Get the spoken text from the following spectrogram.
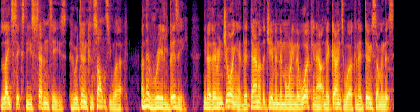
late 60s, 70s who are doing consultancy work and they're really busy you know, they're enjoying it. They're down at the gym in the morning, they're working out and they're going to work and they're doing something that's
